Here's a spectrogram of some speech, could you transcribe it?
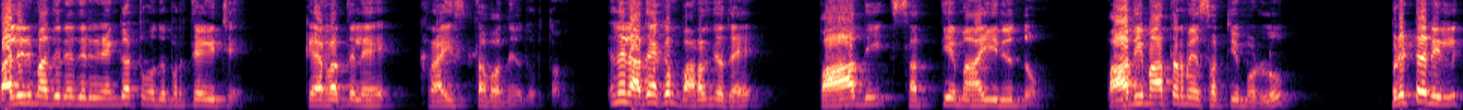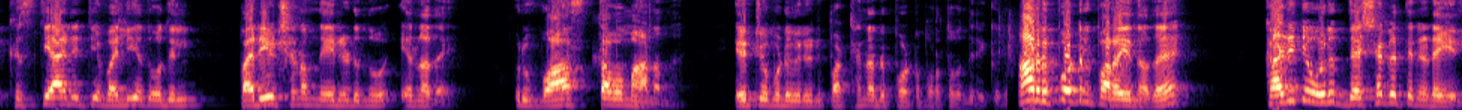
പലരും അതിനെതിരെ രംഗത്ത് വന്നു പ്രത്യേകിച്ച് കേരളത്തിലെ ക്രൈസ്തവ നേതൃത്വം. എന്നാൽ അദ്ദേഹം പറഞ്ഞത് പാതി സത്യമായിരുന്നു. പാതി മാത്രമേ സത്യമുള്ളൂ. ബ്രിട്ടനിൽ ക്രിസ്ത്യാനിറ്റി വലിയ തോതിൽ പരീക്ഷണം നേരിടുന്നു എന്നത് ഒരു വാസ്തവമാണെന്ന് ഏറ്റവും ഒടുവിൽ ഒരു പഠന റിപ്പോർട്ട് പുറത്തു വന്നിരിക്കുന്നു. ആ റിപ്പോർട്ടിൽ പറയുന്നത് കഴിഞ്ഞ ഒരു ദശകത്തിനിടയിൽ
